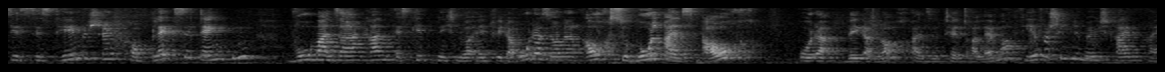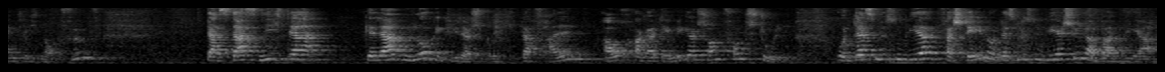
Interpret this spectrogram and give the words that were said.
das systemische, komplexe Denken, wo man sagen kann, es gibt nicht nur entweder oder, sondern auch sowohl als auch oder weder noch, also Tetralemma, vier verschiedene Möglichkeiten, eigentlich noch fünf, dass das nicht der gelernten Logik widerspricht. Da fallen auch Akademiker schon vom Stuhl. Und das müssen wir verstehen und das müssen wir Schüler. Ja,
